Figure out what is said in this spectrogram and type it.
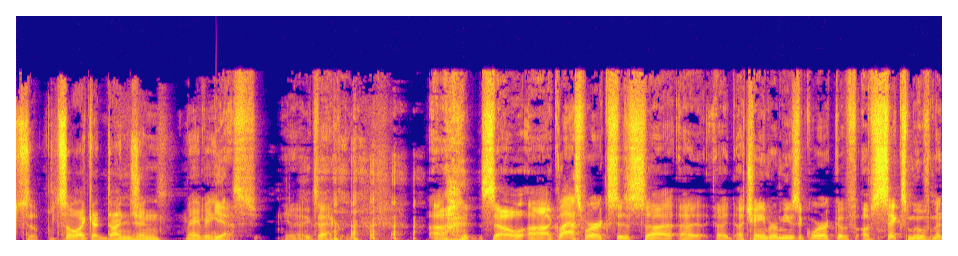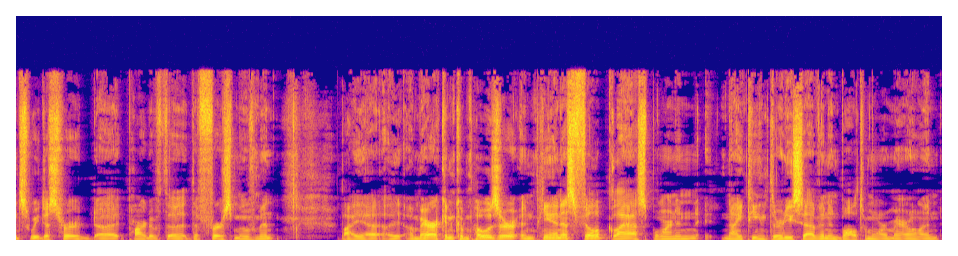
So, so like a dungeon, maybe. Yes. Yeah. Exactly. Uh, so uh, Glassworks is uh, a, a, chamber music work of, of six movements. We just heard uh, part of the, the first movement by an American composer and pianist Philip Glass, born in 1937 in Baltimore, Maryland.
